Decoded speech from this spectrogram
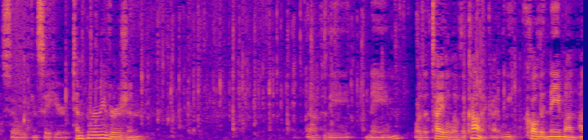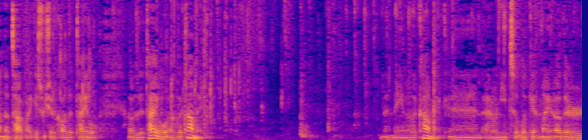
So we can say here, temporary version Uh, of the name or the title of the comic. We called it name on, on the top. I guess we should have called it title of the title of the comic. The name of the comic. And I don't need to look at my other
